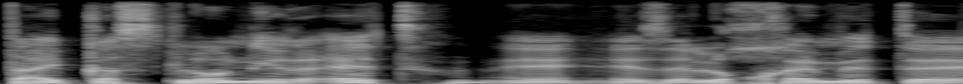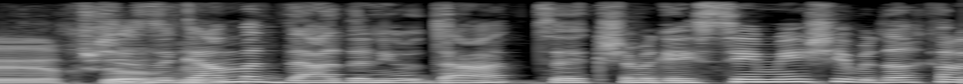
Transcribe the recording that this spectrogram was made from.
בטייפקאסט לא נראית אה, איזה לוחמת אה, עכשיו. שזה גם מדד, אני יודעת, אה, כשמגייסים מישהי, בדרך כלל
